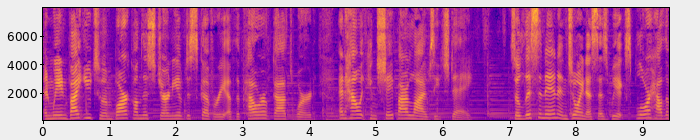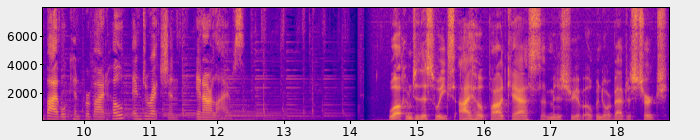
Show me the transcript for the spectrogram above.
and we invite you to embark on this journey of discovery of the power of God's Word and how it can shape our lives each day. So listen in and join us as we explore how the Bible can provide hope and direction in our lives. Welcome to this week's iHope podcast, a ministry of Open Door Baptist Church.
